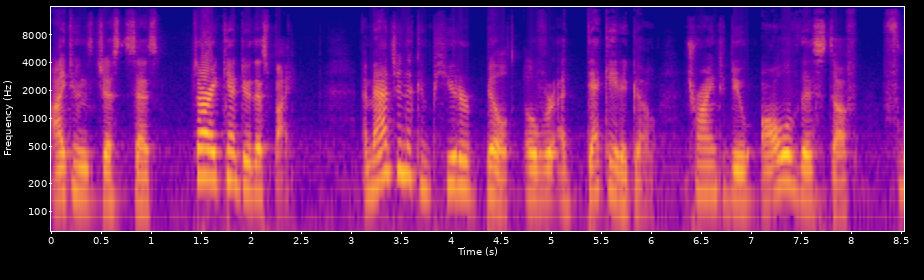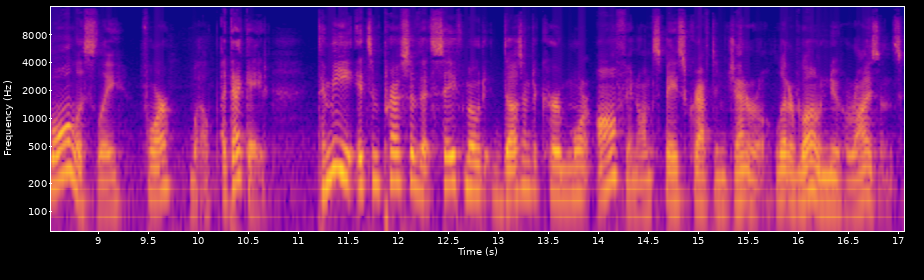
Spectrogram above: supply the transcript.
iTunes just says, sorry, can't do this, bye. Imagine a computer built over a decade ago trying to do all of this stuff flawlessly for, well, a decade. To me, it's impressive that safe mode doesn't occur more often on spacecraft in general, let alone New Horizons.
